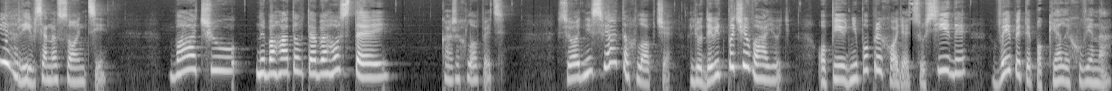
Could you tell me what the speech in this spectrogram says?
і грівся на сонці. Бачу, небагато в тебе гостей, каже хлопець. Сьогодні свято, хлопче, люди відпочивають. О півдні поприходять сусіди випити по келиху віна.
